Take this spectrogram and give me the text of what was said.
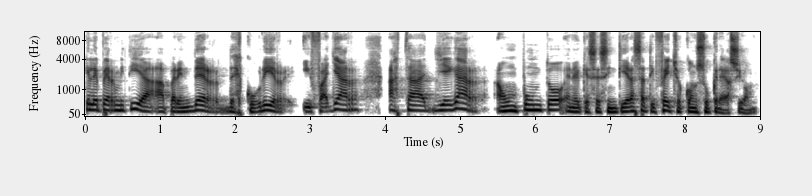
que le permitía aprender, descubrir y fallar hasta llegar a un punto en el que se sintiera satisfecho con su creación.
